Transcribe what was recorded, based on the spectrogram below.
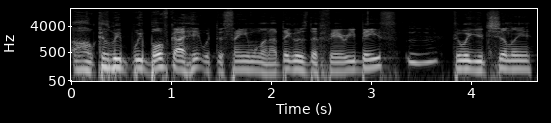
oh, because we we both got hit with the same one. I think it was the fairy base, Mm-hmm. the way you're chilling,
